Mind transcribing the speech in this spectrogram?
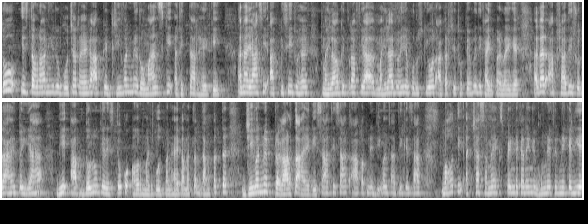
तो इस दौरान ये जो गोचर रहेगा, आपके जीवन में रोमांस की अधिकता रहेगी। अनायास ही आप किसी जो है महिलाओं की तरफ़ या महिला जो है या पुरुष की ओर आकर्षित होते हुए दिखाई पड़ रही है। अगर आप शादीशुदा हैं तो यह भी आप दोनों के रिश्तों को और मज़बूत बनाएगा। मतलब दाम्पत्य जीवन में प्रगाढ़ता आएगी। साथ ही साथ आप अपने जीवन साथी के साथ बहुत ही अच्छा समय एक्सपेंड करेंगे घूमने फिरने के लिए।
